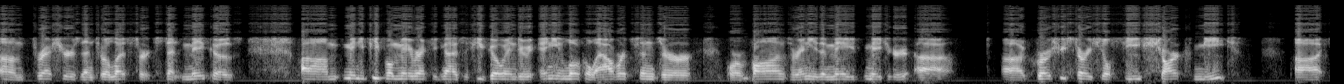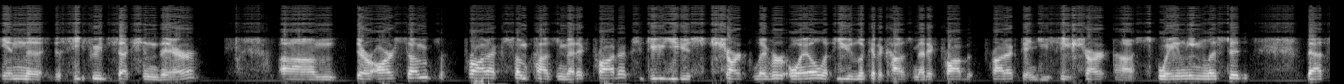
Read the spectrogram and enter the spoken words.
um, threshers and to a lesser extent makos. Um, many people may recognize if you go into any local Albertsons or or Vons or any of the ma- major uh, uh, grocery stores, you'll see shark meat uh, in the, the seafood section there. Um, there are some products, some cosmetic products do use shark liver oil. If you look at a cosmetic pro- product and you see shark uh, squalene listed, that's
